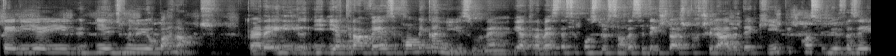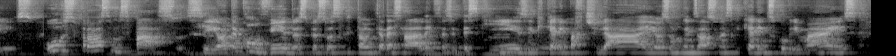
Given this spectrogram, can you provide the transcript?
teria ia diminuir o burnout. E, e, e, através, qual mecanismo, né? E através dessa construção dessa identidade partilhada da equipe, conseguiu fazer isso. Os próximos passos, e eu até convido as pessoas que estão interessadas em fazer pesquisa e que querem partilhar, e as organizações que querem descobrir mais,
